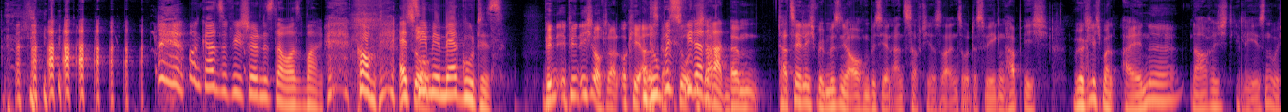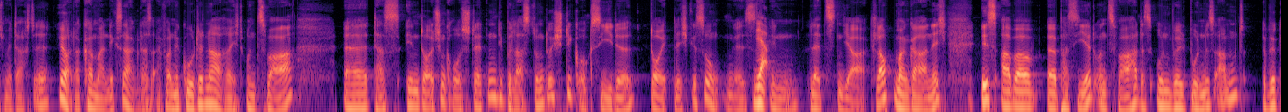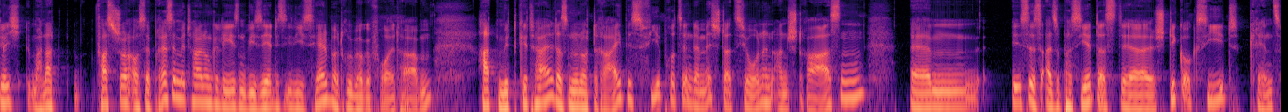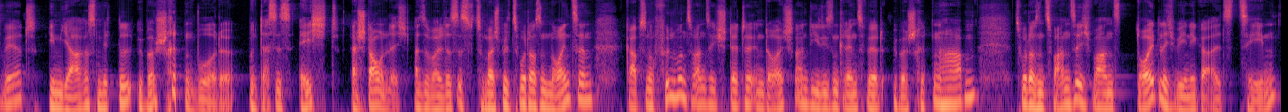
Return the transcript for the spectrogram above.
Man kann so viel Schönes daraus machen. Komm, erzähl So. mir mehr Gutes. Bin, bin ich noch dran? Okay, alles Du bist so, wieder hab, dran. Ähm, tatsächlich, wir müssen ja auch ein bisschen ernsthaft hier sein. So, deswegen habe ich wirklich mal eine Nachricht gelesen, wo ich mir dachte, ja, da kann man nichts sagen. Das ist einfach eine gute Nachricht. Und zwar, äh, dass in deutschen Großstädten die Belastung durch Stickoxide deutlich gesunken ist Ja. im letzten Jahr. Glaubt man gar nicht, ist aber äh, passiert. Und zwar hat das Umweltbundesamt wirklich, man hat fast schon aus der Pressemitteilung gelesen, wie sehr sie sich selber drüber gefreut haben, hat mitgeteilt, dass nur noch drei bis vier Prozent der Messstationen an Straßen ähm, ist es also passiert, dass der Stickoxid-Grenzwert im Jahresmittel überschritten wurde. Und das ist echt erstaunlich. Also, weil das ist zum Beispiel 2019 gab es noch 25 Städte in Deutschland, die diesen Grenzwert überschritten haben. 2020 waren es deutlich weniger als 10.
